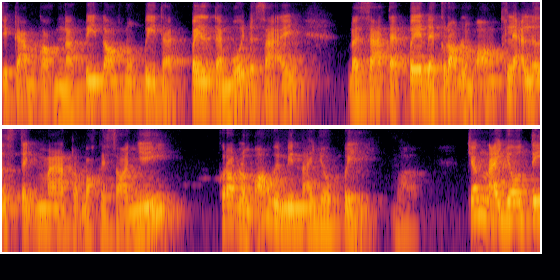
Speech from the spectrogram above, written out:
ជាការបង្កកំណត់ពីរដងក្នុងពីរតែពេលតែមួយដោយសារអីដោយសារតែពេលដែលក្របលំអងធ្លាក់លើ stigmat របស់កេសរញីក្របលំអងវាមានណៃយោ2ចឹងណាយោទី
